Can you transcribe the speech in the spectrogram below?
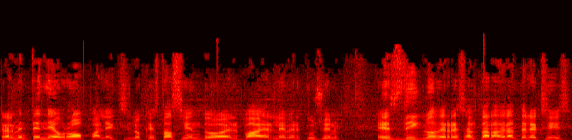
realmente en Europa, Alexis, lo que está haciendo el Bayer Leverkusen es digno de resaltar. Adelante, Alexis.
